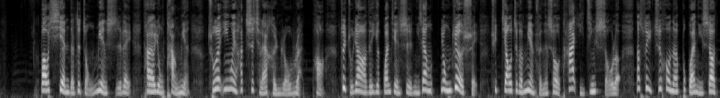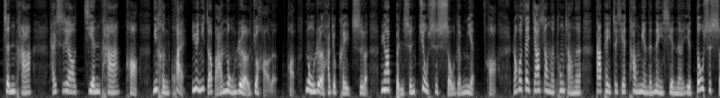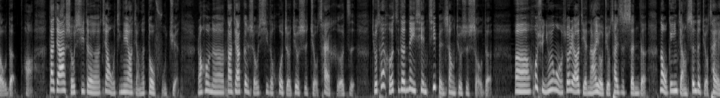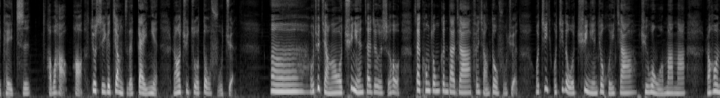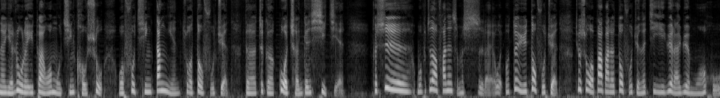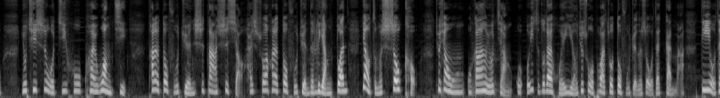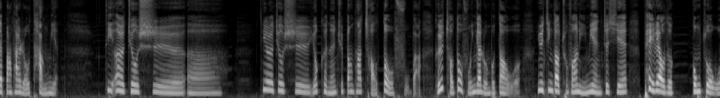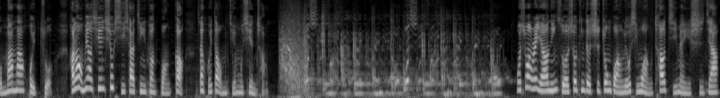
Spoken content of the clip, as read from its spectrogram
包馅的这种面食类，它要用烫面，除了因为它吃起来很柔软，哈，最主要的一个关键是你这样用热水去浇这个面粉的时候，它已经熟了。那所以之后呢，不管你是要蒸它还是要煎它，哈，你很快，因为你只要把它弄热了就好了。好，弄热它就可以吃了，因为它本身就是熟的面。好，然后再加上呢，通常呢搭配这些烫面的内馅呢，也都是熟的。好，大家熟悉的，像我今天要讲的豆腐卷，然后呢，大家更熟悉的或者就是韭菜盒子，韭菜盒子的内馅基本上就是熟的。呃，或许你会问我说，了解哪有韭菜是生的？那我跟你讲，生的韭菜也可以吃，好不好？好，就是一个这样子的概念，然后去做豆腐卷。嗯、我就讲哦，我去年在这个时候在空中跟大家分享豆腐卷。我记我记得我去年就回家去问我妈妈，然后呢也录了一段我母亲口述我父亲当年做豆腐卷的这个过程跟细节。可是我不知道发生什么事了，我我对于豆腐卷，就是我爸爸的豆腐卷的记忆越来越模糊，尤其是我几乎快忘记。他的豆腐卷是大是小，还是说他的豆腐卷的两端要怎么收口？就像我我刚刚有讲，我我一直都在回忆哦，就是我爸爸做豆腐卷的时候我在干嘛？第一，我在帮他揉烫面；第二就是呃，第二就是有可能去帮他炒豆腐吧。可是炒豆腐应该轮不到我，因为进到厨房里面这些配料的。工作我妈妈会做。好了，我们要先休息一下，进一段广告，再回到我们节目现场。我是王瑞瑶，您所收听的是中广流行网《超级美食家》。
